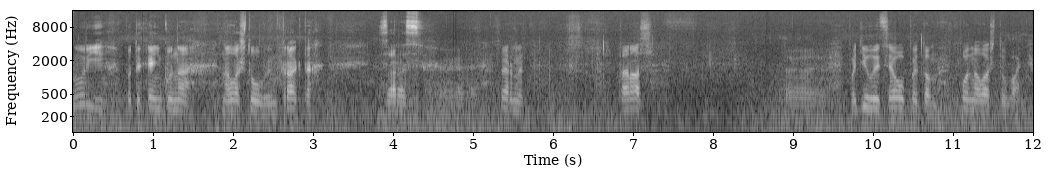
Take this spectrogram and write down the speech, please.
Ну і потихеньку на, налаштовуємо трактор. Зараз е, фермер Тарас е, поділиться опитом по налаштуванню.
